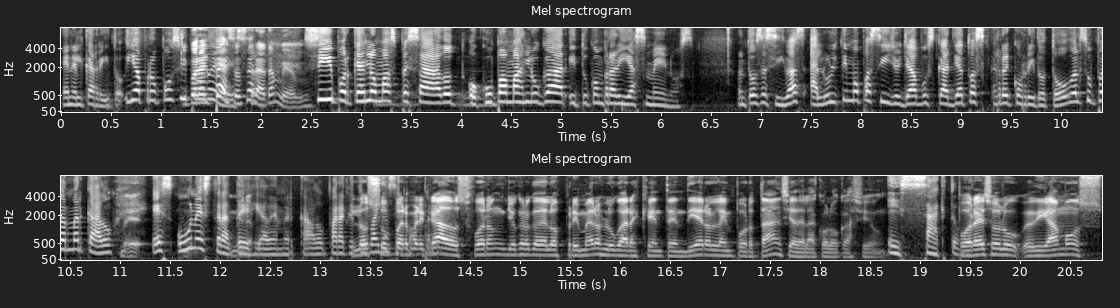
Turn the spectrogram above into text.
en el carrito. Y a propósito Y por el de peso esto- será también. Sí, porque es lo más pesado, ocupa más lugar y tú comprarías menos. Entonces, si vas al último pasillo ya a buscar, ya tú has recorrido todo el supermercado, Eh, es una estrategia de mercado para que tú Los vayas y compres. supermercados fueron, yo creo que de los primeros lugares que entendieron la importancia de la colocación. Exacto. Por eso, digamos,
